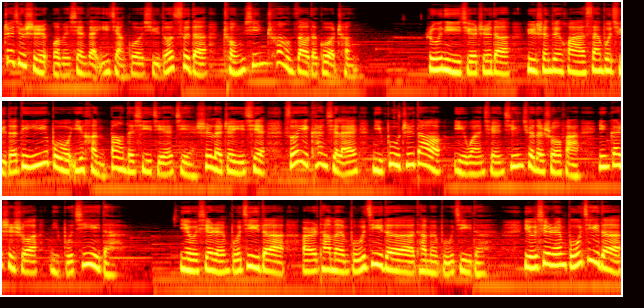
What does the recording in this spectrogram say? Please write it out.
这就是我们现在已讲过许多次的重新创造的过程。如你觉知的，《与神对话》三部曲的第一部以很棒的细节解释了这一切，所以看起来你不知道。以完全精确的说法，应该是说你不记得。有些人不记得，而他们不记得，他们不记得。有些人不记得，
